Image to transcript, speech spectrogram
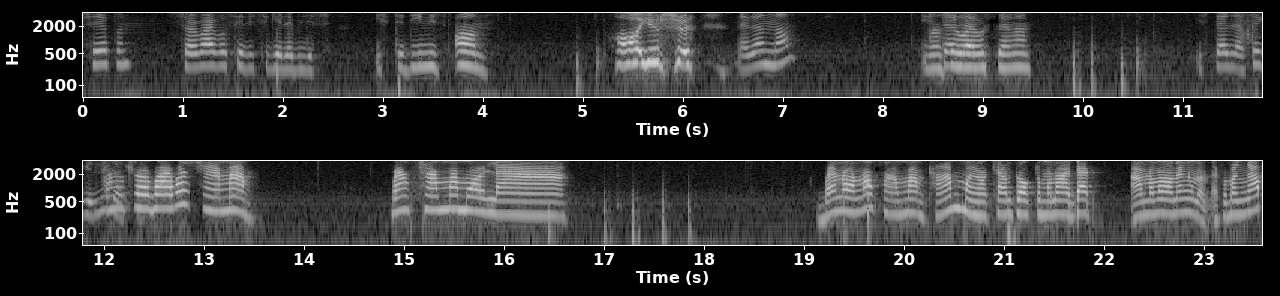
şey yapın. Survival serisi gelebilir. İstediğiniz an. Hayır. Neden lan? Ben İsterler, Survivor sevmem. isterlerse Ben gelirler. Survivor sevmem. Ben sevmem öyle. Ben onu sevmem tamam mı? Jag kan inte åka med närdet. Använder den engelen. För man upp.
